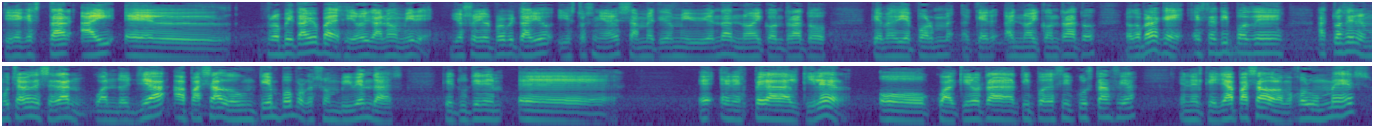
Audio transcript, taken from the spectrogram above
Tiene que estar ahí el propietario para decir, oiga, no, mire, yo soy el propietario y estos señores se han metido en mi vivienda, no hay contrato que medie por... que no hay contrato. Lo que pasa es que este tipo de actuaciones muchas veces se dan cuando ya ha pasado un tiempo, porque son viviendas que tú tienes eh, e-, en espera de alquiler o cualquier otro tipo de circunstancia, en el que ya ha pasado a lo mejor un mes,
